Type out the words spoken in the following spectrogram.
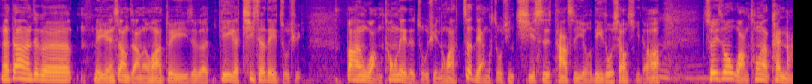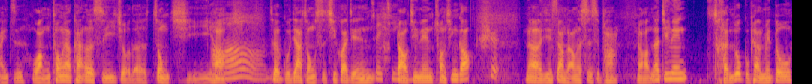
那当然，这个美元上涨的话，对于这个第一个汽车类族群，包含网通类的族群的话，这两个族群其实它是有利多消息的哈。嗯所以说，网通要看哪一只？网通要看二四一九的重旗哈。哦，这个股价从十七块钱到今天创新高，是那已经上涨了四十趴啊。那今天很多股票里面都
